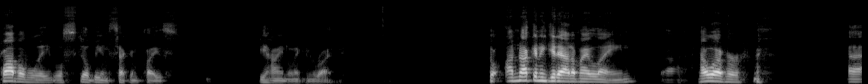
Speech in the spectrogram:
probably will still be in second place behind Lincoln Riley. So I'm not going to get out of my lane. Uh, however, uh,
